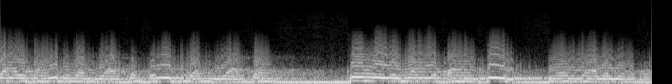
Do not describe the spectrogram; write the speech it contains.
جاء سامي بلد جارسة كل بلد جارسة كل نظام قامتين ورجال جارسة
